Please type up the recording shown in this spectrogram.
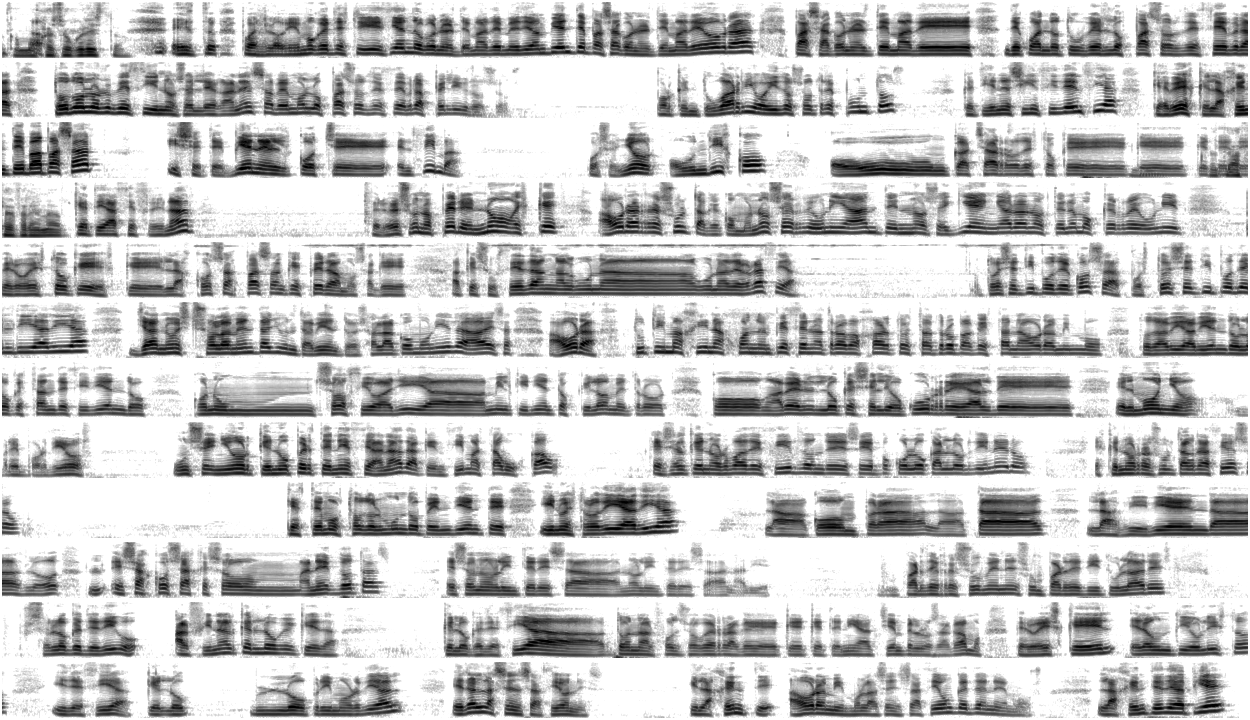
como- Jesucristo. Esto, pues lo mismo que te estoy diciendo con el tema de medio ambiente, pasa con el tema de obras, pasa con el tema de, de cuando tú ves los pasos de cebras. Todos los vecinos en Leganés sabemos los pasos de cebras peligrosos. Porque en tu barrio hay dos o tres puntos que tienes incidencia, que ves que la gente va a pasar y se te viene el coche encima. Pues señor, o un disco o un cacharro de estos que, que, Que te hace frenar. que te hace frenar. Pero eso no esperen, no, es que ahora resulta que como no se reunía antes no sé quién y ahora nos tenemos que reunir. Pero esto qué es, que las cosas pasan que esperamos a que a que sucedan alguna alguna desgracia todo ese tipo de cosas, pues todo ese tipo del día a día ya no es solamente ayuntamiento, es a la comunidad. Es Ahora, ¿tú te imaginas cuando empiecen a trabajar toda esta tropa que están ahora mismo todavía viendo lo que están decidiendo con un socio allí a 1500 kilómetros, con a ver lo que se le ocurre al de El Moño? Hombre, por Dios, un señor que no pertenece a nada, que encima está buscado, es el que nos va a decir dónde se colocan los dineros. Es que nos resulta gracioso que estemos todo el mundo pendiente y nuestro día a día, la compra, la tal, las viviendas, esas cosas que son anécdotas, eso no le interesa, no le interesa a nadie. Un par de resúmenes, un par de titulares, pues es lo que te digo. Al final, ¿qué es lo que queda? Que lo que decía don Alfonso Guerra que, que, tenía siempre lo sacamos, pero es que él era un tío listo y decía que lo, lo primordial eran las sensaciones. Y la gente, ahora mismo, la sensación que tenemos, la gente de a pie,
